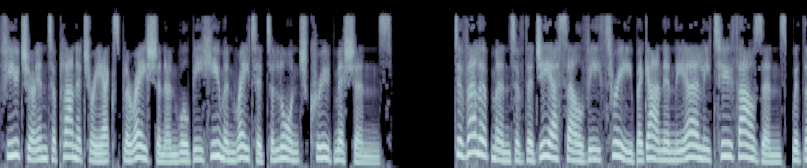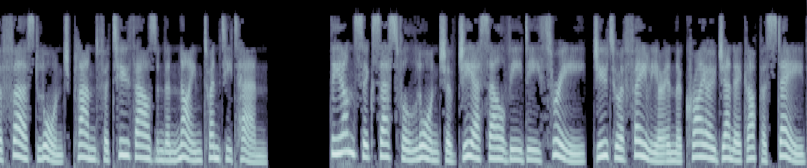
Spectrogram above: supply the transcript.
future interplanetary exploration and will be human-rated to launch crewed missions. Development of the GSLV-3 began in the early 2000s, with the first launch planned for 2009-2010. The unsuccessful launch of GSLV-D3, due to a failure in the cryogenic upper stage,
